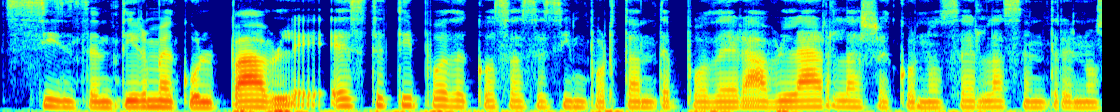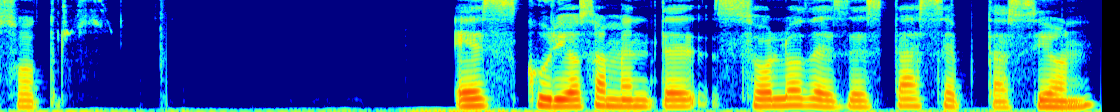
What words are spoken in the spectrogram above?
sin sentirme culpable. Este tipo de cosas es importante poder hablarlas, reconocerlas entre nosotros. Es curiosamente solo desde esta aceptación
